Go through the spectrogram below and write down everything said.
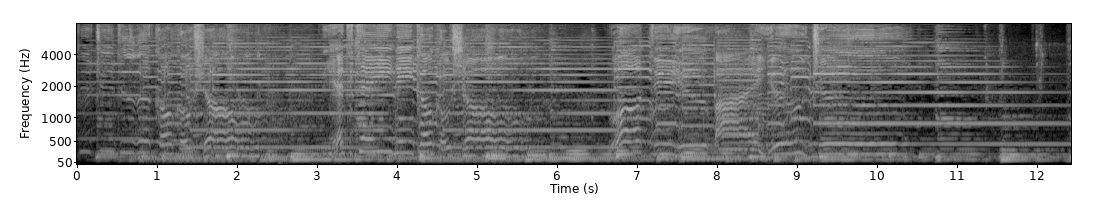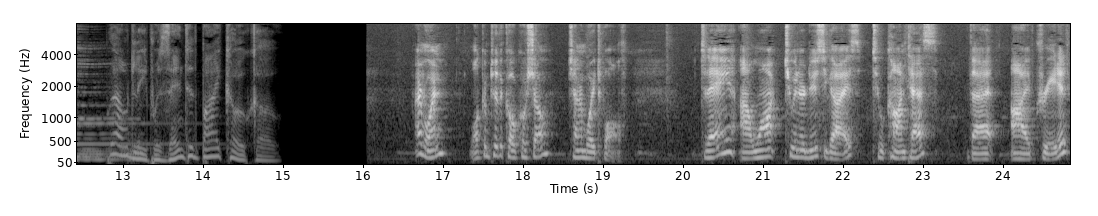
the entertaining Coco Show. Proudly presented by Coco. Hi everyone, welcome to the Coco Show, Chathamboy12. Today I want to introduce you guys to a contest that I've created.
